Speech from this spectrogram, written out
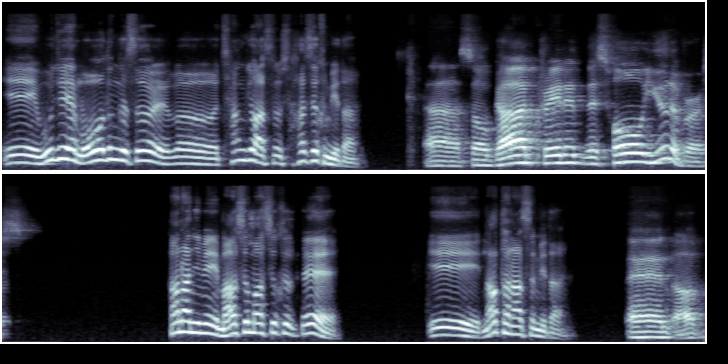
이 우주의 모든 것을 그 창조하셨습니다. Uh, so God created this whole universe. 하나님이 말씀하셨을 때이 나타났습니다. And uh,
